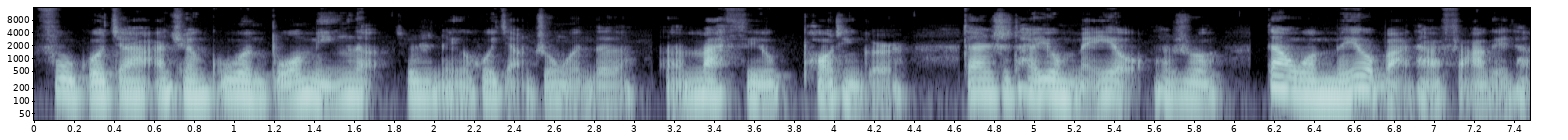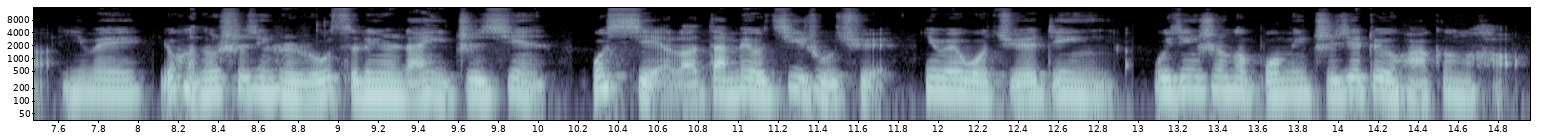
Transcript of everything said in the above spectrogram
副国家安全顾问伯明的，就是那个会讲中文的呃 Matthew Pottinger，但是他又没有。他说：“但我没有把它发给他，因为有很多事情是如此令人难以置信。我写了，但没有寄出去，因为我决定魏京生和伯明直接对话更好。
